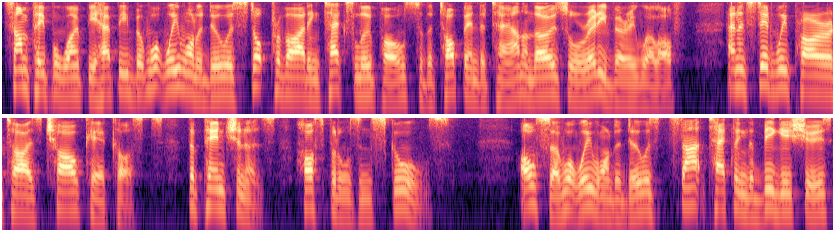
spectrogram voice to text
some people won't be happy, but what we want to do is stop providing tax loopholes to the top end of town and those already very well off, and instead we prioritise childcare costs, the pensioners, hospitals and schools. Also, what we want to do is start tackling the big issues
